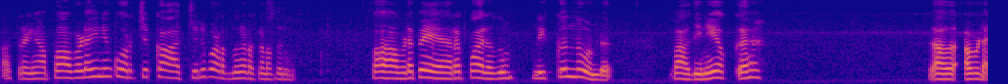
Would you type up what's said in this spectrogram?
അത്രയും. അപ്പോൾ അവിടെ ഇനി കുറച്ച് കാച്ചിൽ പടർന്ന് കിടക്കണതിന്. അപ്പോൾ അവിടെ പേറെ പലതും നിൽക്കുന്നുമുണ്ട് അപ്പോൾ അതിനെയൊക്കെ അവിടെ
